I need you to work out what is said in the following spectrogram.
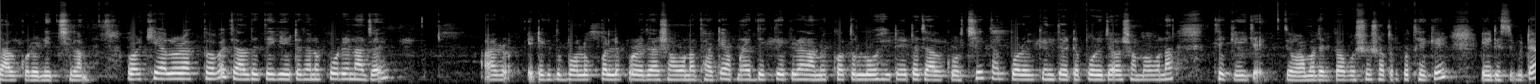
জাল করে নিচ্ছিলাম। আবার খেয়ালও রাখতে হবে, জাল দিতে গিয়ে এটা যেন পড়ে না যায়। আর এটা কিন্তু বলক পারলে পড়ে যাওয়ার সম্ভাবনা থাকে। আপনারা দেখতে পেলেন আমি কত লো হিটে এটা জাল করছি, তারপরেও কিন্তু এটা পড়ে যাওয়ার সম্ভাবনা থেকেই যায়। তো আমাদেরকে অবশ্যই সতর্ক থেকে এই রেসিপিটা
